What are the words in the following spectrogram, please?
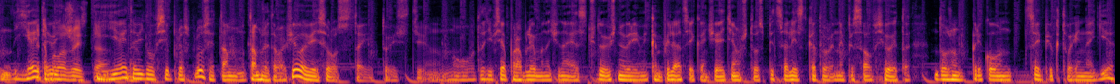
Я это, это была жесть, да. Я да. это видел в C++, и там, там же это вообще во весь рост стоит. То есть, э, ну, вот эти все проблемы, начиная с чудовищного времени компиляции, кончая тем, что специалист, который написал все это, должен прикован цепью к твоей ноге,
